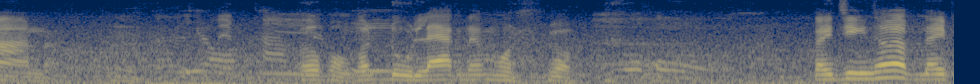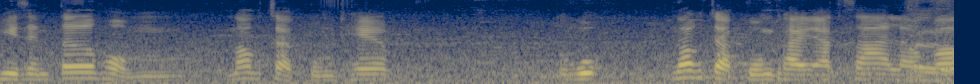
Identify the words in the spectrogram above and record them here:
งานอะอืมเต็มที่เออผมก็ดูแลกได้หมดแบบ โอ้โหแต่จริงๆ ถ้าแบบในพรีเซนเตอร์ผมนอกจากกรุงเทพ นอกจากกรุงไทยแอคซ่าแล้วก็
